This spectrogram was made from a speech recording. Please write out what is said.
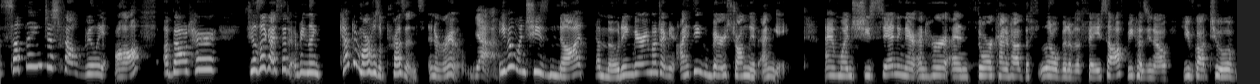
something just felt really off about her. Feels like I said, I mean, like, Captain Marvel's a presence in a room. Yeah. Even when she's not emoting very much, I mean, I think very strongly of Endgame. And when she's standing there and her and Thor kind of have the little bit of the face off because, you know, you've got two of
